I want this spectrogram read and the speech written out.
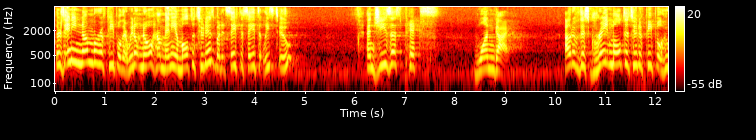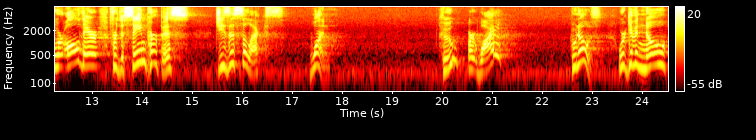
there's any number of people there. We don't know how many a multitude is, but it's safe to say it's at least two. And Jesus picks one guy. Out of this great multitude of people who are all there for the same purpose, Jesus selects one. Who or why? Who knows? We're given no,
